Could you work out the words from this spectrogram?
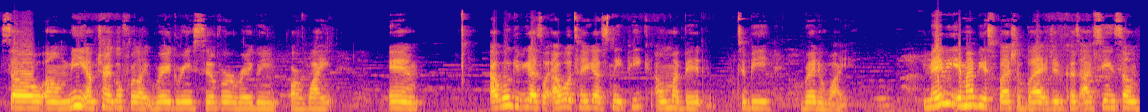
So um, me, I'm trying to go for like red, green, silver, red, green, or white. And I will give you guys like, I will tell you guys a sneak peek. I want my bed to be red and white maybe it might be a splash of black just because I've seen some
